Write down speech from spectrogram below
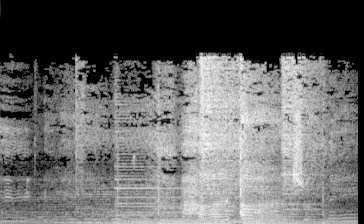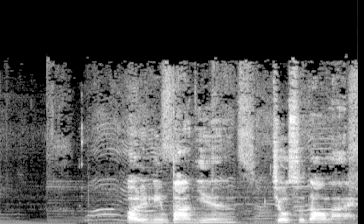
翼翼，还爱着你。二零零八年就此到来，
